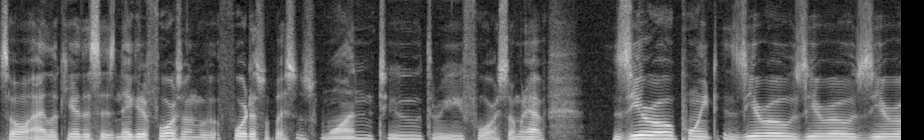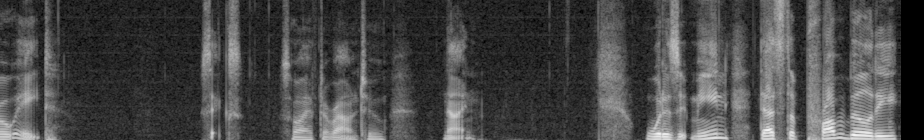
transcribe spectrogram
So I look here, this is negative 4, so I'm going to move it four decimal places. 1, 2, 3, 4. So I'm going to have 0 0.0008. 6. So I have to round to 9. What does it mean? That's the probability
